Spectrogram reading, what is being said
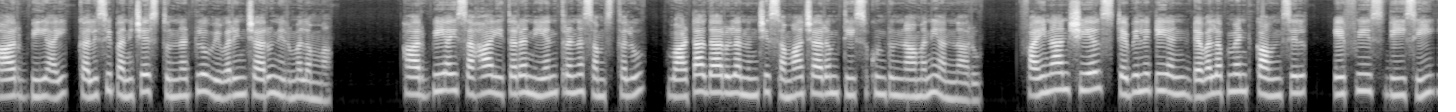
ఆర్బీఐ కలిసి పనిచేస్తున్నట్లు వివరించారు నిర్మలమ్మ. ఆర్బీఐ సహా ఇతర నియంత్రణ సంస్థలు వాటాదారుల నుంచి సమాచారం తీసుకుంటున్నామని అన్నారు. Financial stability and development council FSDC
